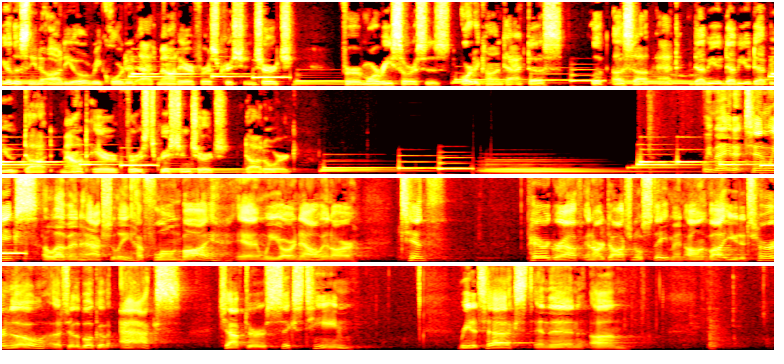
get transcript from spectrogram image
You're listening to audio recorded at Mount Air First Christian Church. For more resources or to contact us, look us up at www.mountairfirstchristianchurch.org. We made it 10 weeks, 11 actually, have flown by, and we are now in our 10th paragraph in our doctrinal statement. I'll invite you to turn, though, uh, to the book of Acts, chapter 16. Read a text, and then, um,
